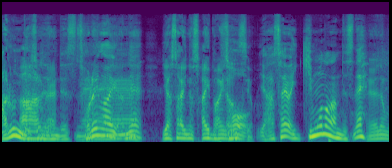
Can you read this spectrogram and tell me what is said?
あるんですよね。それがね野菜の栽培なんですよ。野菜は生き物なんですね。でも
